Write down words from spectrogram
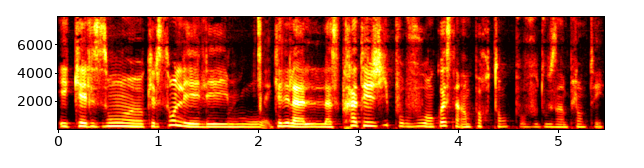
et quelles, ont, quelles sont les, les quelle est la, la stratégie pour vous? En quoi c'est important pour vous de vous implanter?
